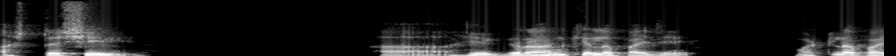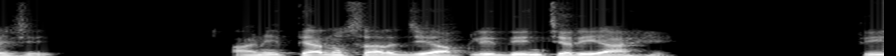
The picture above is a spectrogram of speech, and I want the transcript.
अष्टशील हे ग्रहण केलं पाहिजे म्हटलं पाहिजे. आणि त्यानुसार जी आपली दिनचर्या आहे ती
